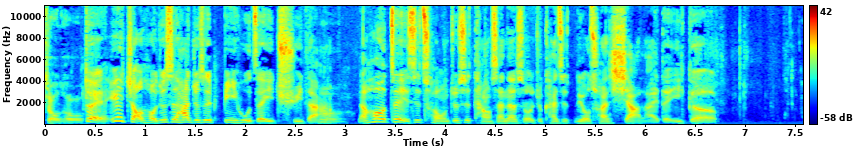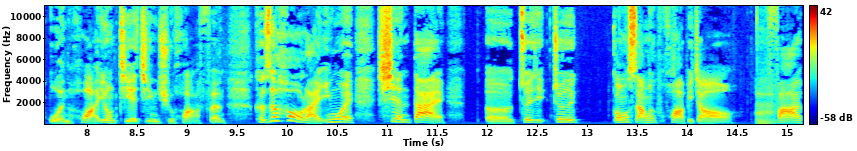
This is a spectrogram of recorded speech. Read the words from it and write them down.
角头对，因为角头就是它就是庇护这一区的、啊。嗯、然后这也是从就是唐山那时候就开始流传下来的一个文化，用街径去划分。可是后来因为现代呃最近就是工商化比较发。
